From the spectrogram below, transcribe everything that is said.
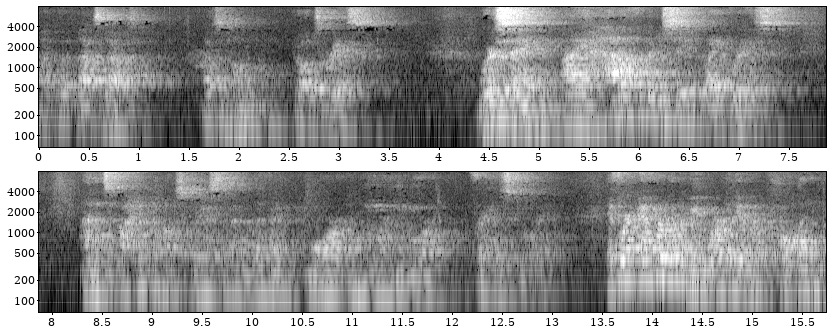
uh, that's that. That's done. God's grace. We're saying, I have been saved by grace, and it's by God's grace that I'm living more and more and more for His glory. If we're ever going to be worthy of our calling,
